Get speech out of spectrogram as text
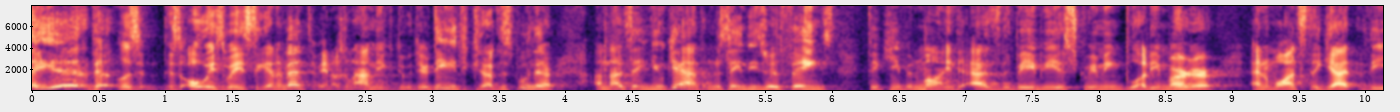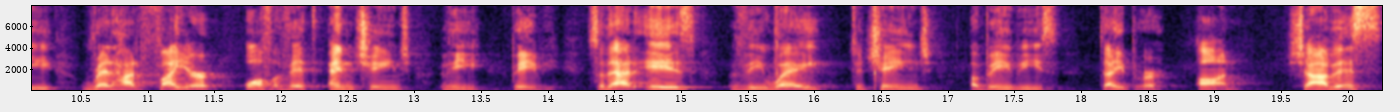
yeah, yeah. Listen, there's always ways to get inventive. You can do it with your teeth. You can have the spoon there. I'm not saying you can't. I'm just saying these are things to keep in mind as the baby is screaming bloody murder and wants to get the red hot fire off of it and change the baby. So that is the way to change a baby's diaper on Shabbos.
